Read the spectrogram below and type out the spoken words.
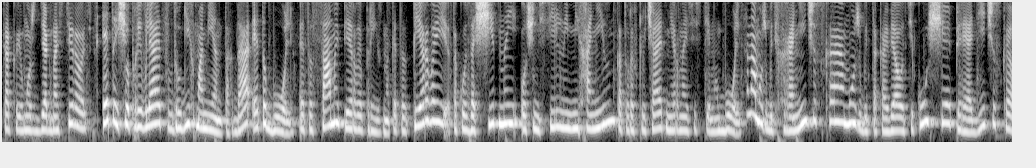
как ее может диагностировать. Это еще проявляется в других моментах, да, это боль. Это самый первый признак. Это первый такой защитный, очень сильный механизм, который включает нервная система. Боль. Она может быть хроническая, может быть такая вялотекущая, периодическая,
